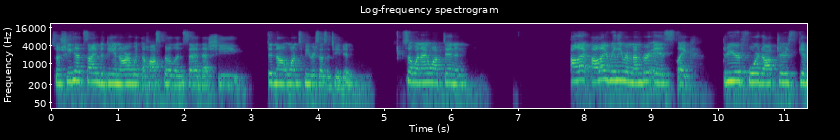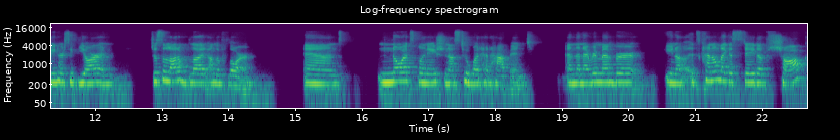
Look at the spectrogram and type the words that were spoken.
So she had signed a DNR with the hospital and said that she did not want to be resuscitated. So when I walked in and all I all I really remember is like three or four doctors giving her CPR and just a lot of blood on the floor and no explanation as to what had happened. And then I remember, you know, it's kind of like a state of shock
